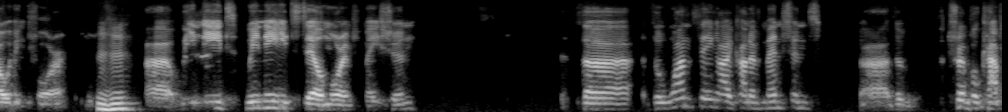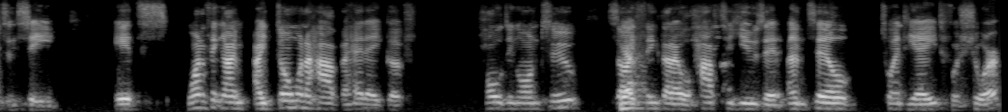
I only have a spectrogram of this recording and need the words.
going for. hmm Uh, we need we need still more information. The the one thing I kind of mentioned, uh, the, the triple captaincy, it's one thing I'm I don't want to have a headache of holding on to. So I think that I will have to use it until 28 for sure.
